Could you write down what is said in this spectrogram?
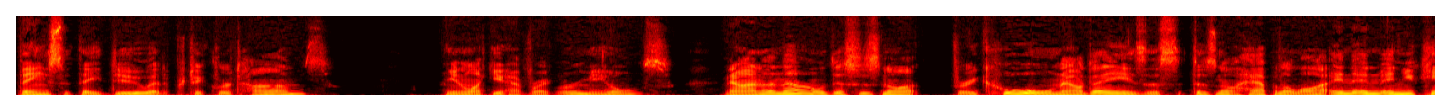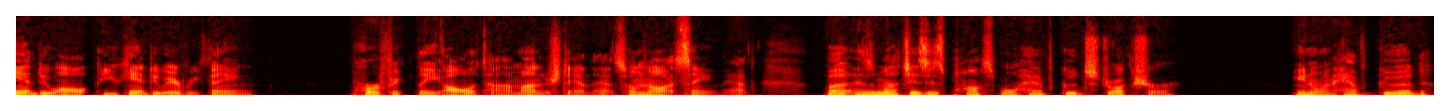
things that they do at particular times, you know, like you have regular meals. Now, I know this is not very cool nowadays. This does not happen a lot. And, and, and you can't do all, you can't do everything perfectly all the time. I understand that. So I'm not saying that. But as much as is possible, have good structure, you know, and have good,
